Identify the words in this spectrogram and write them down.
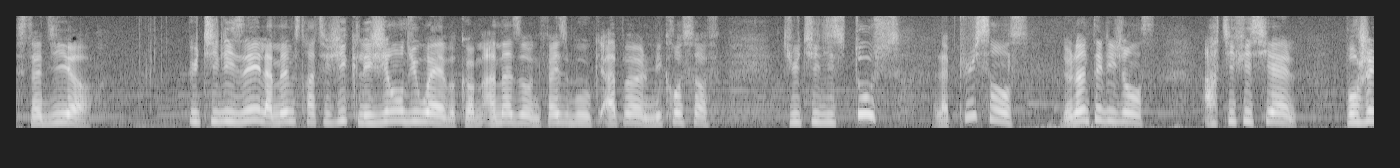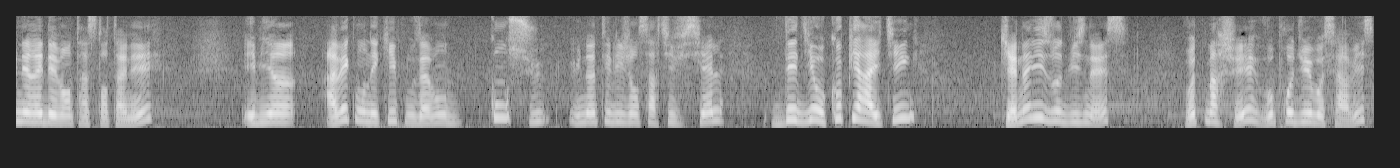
c'est-à-dire utiliser la même stratégie que les géants du web comme Amazon, Facebook, Apple, Microsoft, qui utilisent tous la puissance de l'intelligence artificielle pour générer des ventes instantanées, eh bien, avec mon équipe, nous avons conçu une intelligence artificielle dédiée au copywriting qui analyse votre business, votre marché, vos produits et vos services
